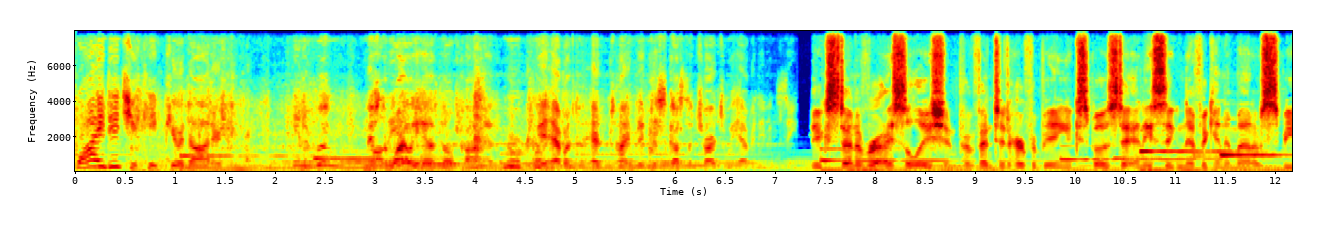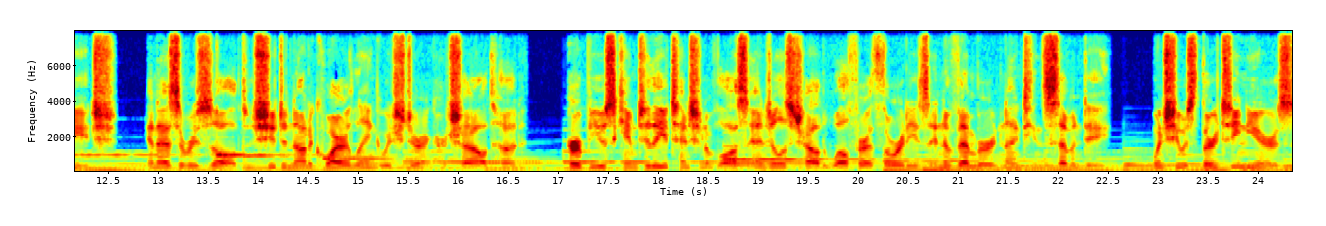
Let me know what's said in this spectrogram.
why did you keep your daughter in a room? Mr. Wiley has no comment. No We haven't had time to discuss the charge. We haven't even seen. The extent of her isolation prevented her from being exposed to any significant amount of speech, and as a result, she did not acquire language during her childhood. Her abuse came to the attention of Los Angeles child welfare authorities in November 1970, when she was 13 years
